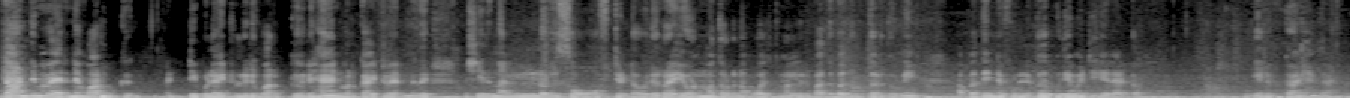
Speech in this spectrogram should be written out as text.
ഇതിമ വരുന്ന വർക്ക് അടിപൊളിയായിട്ടുള്ളൊരു വർക്ക് ഒരു ഹാൻഡ് വർക്കായിട്ട് വരുന്നത്. പക്ഷെ ഇത് നല്ലൊരു സോഫ്റ്റ് കേട്ടോ ഒരു റയോൺമ തൊടുന്ന പോലത്തെ നല്ലൊരു പതുപതുത്തൊരു തുണി. അപ്പോൾ ഇതിന്റെ ഫുള്ളിക്ക് പുതിയ മെറ്റീരിയൽ ആട്ടോ. പുതിയ ലുക്കാണ് ഞാൻ കാണുന്നത്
